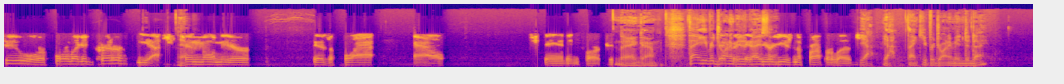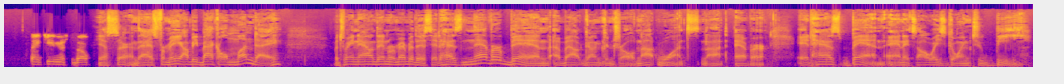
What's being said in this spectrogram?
two or four legged critter, yes. 10 millimeter is a flat out standing cartridge. There you go. Thank you for joining if, me today, If you're sir. using the proper loads. Yeah, yeah. Thank you for joining me today. Thank you, Mr. Bill. Yes, sir. And as for me, I'll be back on Monday. Between now and then, remember this. It has never been about gun control. Not once. Not ever. It has been, and it's always going to be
